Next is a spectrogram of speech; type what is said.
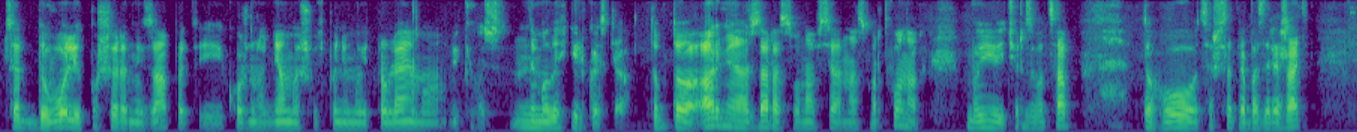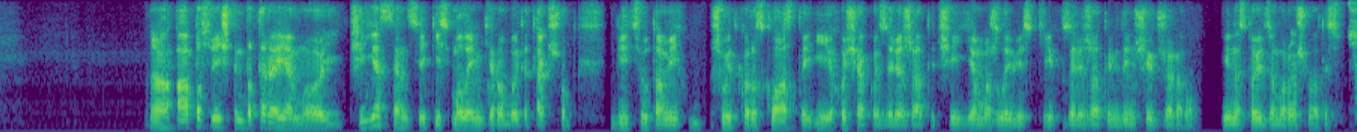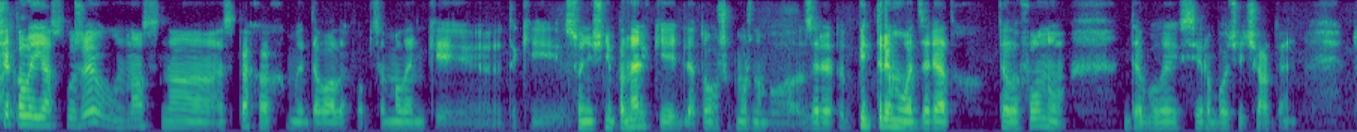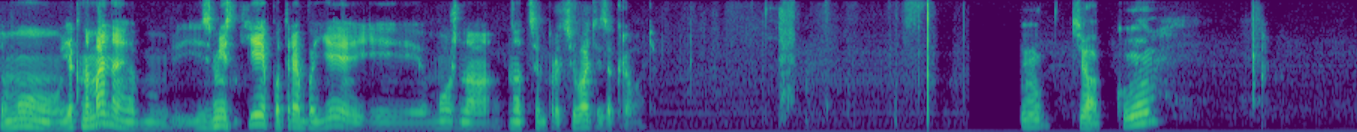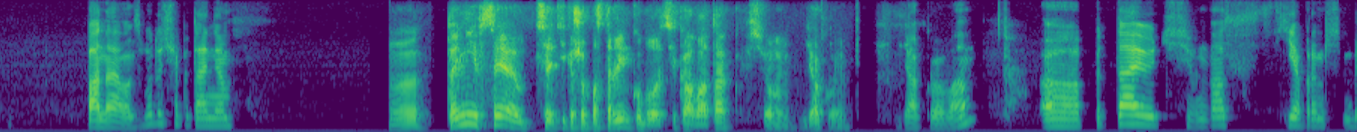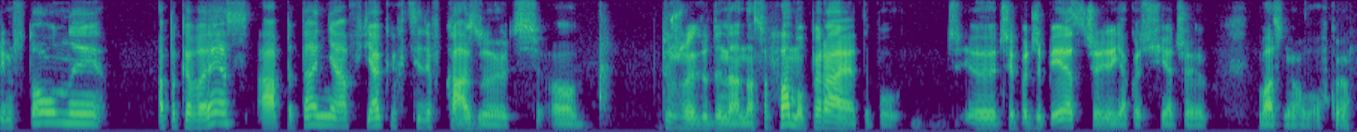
Це доволі поширений запит, і кожного дня ми щось по ньому відправляємо в якихось немалих кількостях. Тобто армія зараз вона вся на смартфонах, воює через WhatsApp, того це ж все треба заряджати. А по сонячним батареям е, чи є сенс якісь маленькі робити так, щоб бійцю там їх швидко розкласти і хоч якось заряджати? Чи є можливість їх заряджати від інших джерел і не стоїть заморочуватись? Ще коли я служив, у нас на еспехах ми давали хлопцям маленькі е, такі сонячні панельки для того, щоб можна було заря... підтримувати заряд телефону, де були всі робочі чати. Тому, як на мене, зміст є, потреба є, і можна над цим працювати і закривати. Дякую. Пане Алекс, будуть ще питання? Е, Та ні, все. Це тільки що по Старлінку було цікаво, а так, все, дякую. Дякую вам. Е, питають: в нас є брімс- брімстоуни, АПКВС, а питання, в яких цілі вказують. О, дуже людина на софам опирає, типу, е, чи по GPS, чи якось ще, чи власною головкою.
